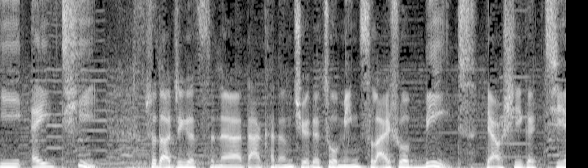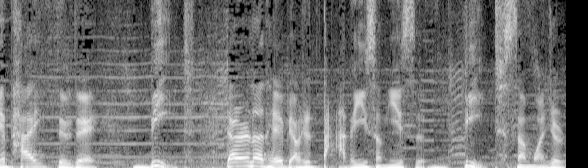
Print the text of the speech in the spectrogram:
e a t。说到这个词呢，大家可能觉得做名词来说，beat 表示一个节拍，对不对？beat，当然呢，它也表示打的一层意思，beat someone 就是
